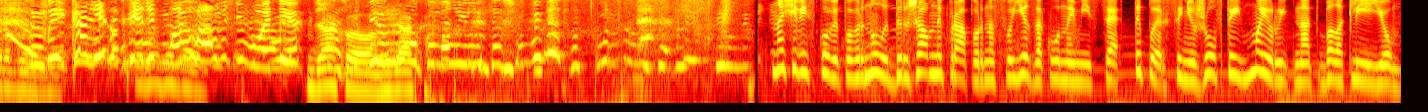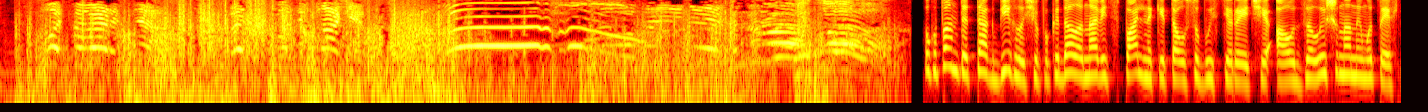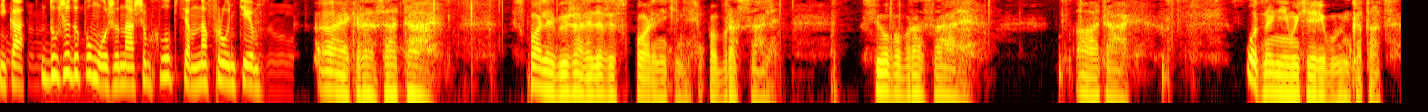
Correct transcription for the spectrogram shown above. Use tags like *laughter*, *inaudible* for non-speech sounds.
Ми коліну перепорвав сьогодні. Дякую вам, дякую. Півроку молилися, щоб ви до нас повернулися. Наші військові повернули державний прапор на своє законне місце. Тепер синьо-жовтий майорить над Балаклією. 8 вересня! Без курсів Окупанти так бігли, що покидали навіть спальники та особисті речі. А от залишена ними техніка дуже допоможе нашим хлопцям на фронті. Ай, красота. Спали, бежали, даже спальники не побросали. Все побросали. А так. Вот на ней мы теперь будемо будем кататься.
